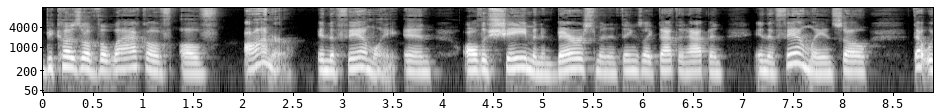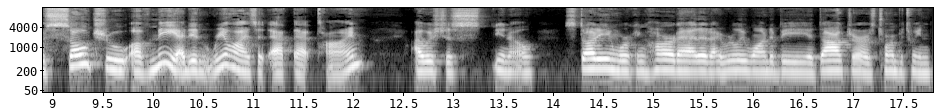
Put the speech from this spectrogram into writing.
because of the lack of of honor in the family and all the shame and embarrassment and things like that that happen in the family, and so that was so true of me. I didn't realize it at that time. I was just, you know, studying, working hard at it. I really wanted to be a doctor. I was torn between,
